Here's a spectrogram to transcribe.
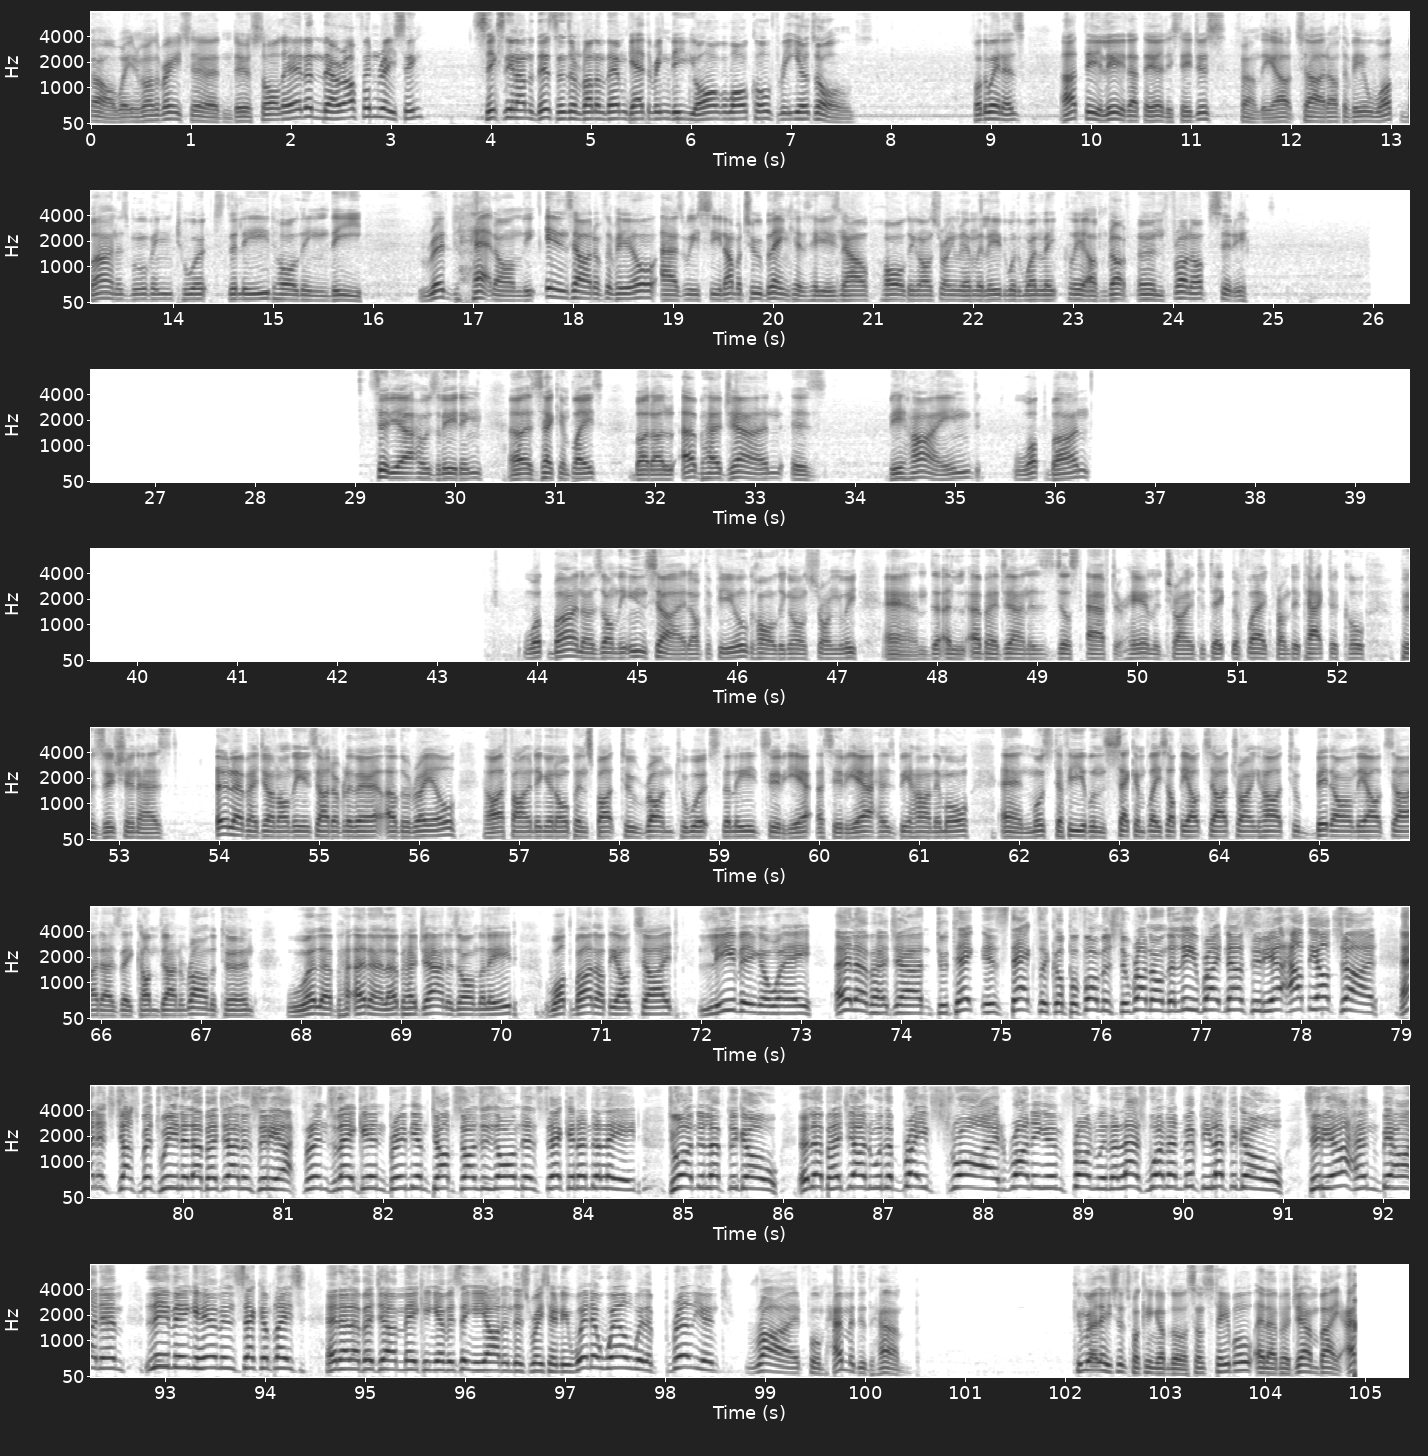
Oh, waiting for the race, and they're stalled in, and they're off and racing. 16 on the distance in front of them, gathering the all local three years olds. For the winners, at the lead at the early stages, from the outside of the field, Watban is moving towards the lead, holding the red hat on the inside of the field, as we see number two Blink, as he is now holding on strongly in the lead with one lane clear of in front of City. Syria, who's leading uh, second place, but Al Abhajan is behind Watban. Watban is on the inside of the field, holding on strongly, and Al Abhajan is just after him, trying to take the flag from the tactical position as Azerbaijan on the inside of the, of the rail, uh, finding an open spot to run towards the lead. Syria, uh, Syria is behind them all, and Mustafid in second place off the outside, trying hard to bid on the outside as they come down around the turn. Hajan is on the lead. Watban at the outside, leaving away Elabhajan to take his tactical performance to run on the lead right now. Syria out the outside. And it's just between Elabhajan and Syria. Friends Lakin, Premium Top Sons is on the second and the lead. 200 left to go. Elabhajan with a brave stride running in front with the last 150 left to go. Syria and behind him, leaving him in second place. And Elabhajan making every single yard in this race. And he went well with a brilliant ride from Hamid Ham. Congratulations for King Abdullah Sun's table, El Abhajan by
